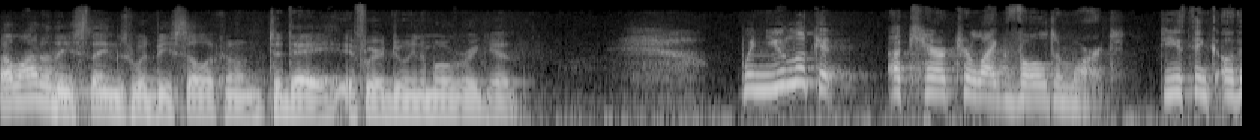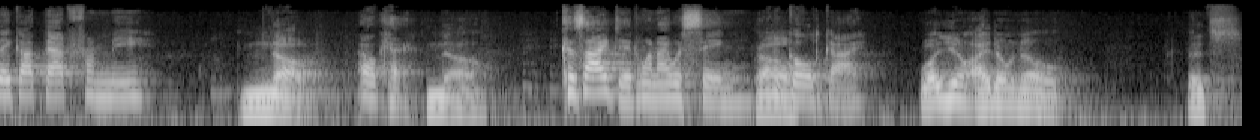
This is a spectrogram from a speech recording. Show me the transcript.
A lot of these things would be silicone today if we were doing them over again. When you look at a character like Voldemort, do you think, oh, they got that from me? No, Okay, no. because I did when I was seeing the Oh. Gold Guy. Well, you know, I don't know. It's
